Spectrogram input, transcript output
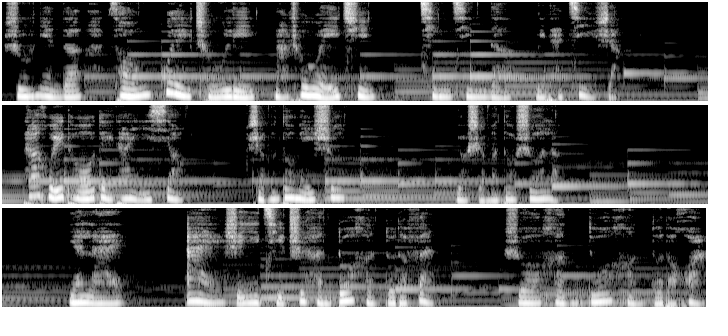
熟练地从柜橱里拿出围裙，轻轻地为她系上。他回头对他一笑，什么都没说，又什么都说了。原来，爱是一起吃很多很多的饭，说很多很多的话，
